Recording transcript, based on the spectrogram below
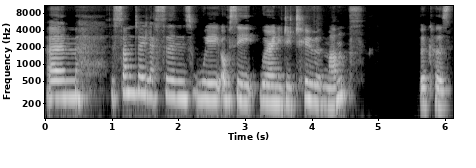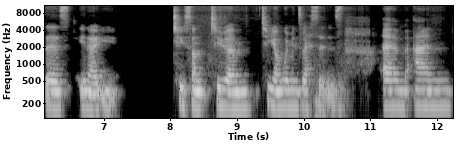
Um, the Sunday lessons, we obviously we only do two a month because there's you know two sun two um two young women's lessons, um, and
